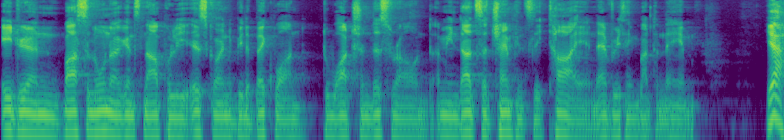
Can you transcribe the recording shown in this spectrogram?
Adrian Barcelona against Napoli is going to be the big one to watch in this round. I mean, that's a Champions League tie and everything but the name. Yeah,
